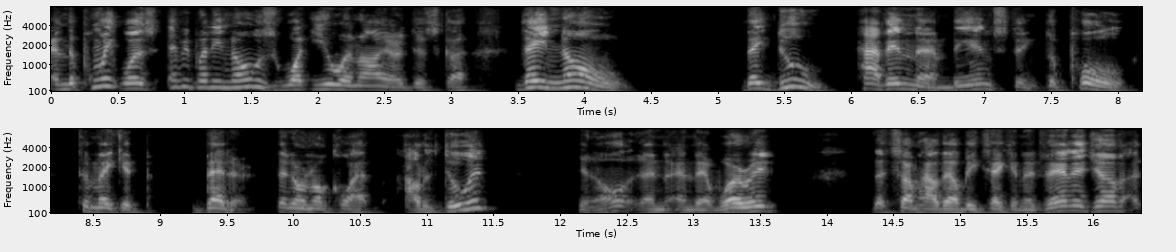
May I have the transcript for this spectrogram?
and the point was everybody knows what you and I are discussing. They know, they do have in them the instinct, the pull to make it better. They don't know quite how to do it, you know, and and they're worried that somehow they'll be taken advantage of. I,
